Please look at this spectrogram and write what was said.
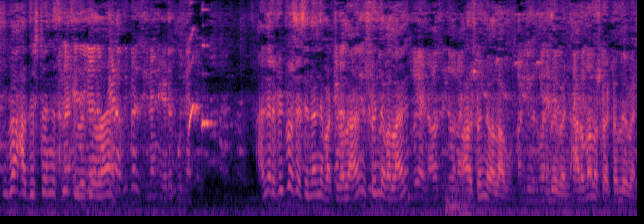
কিবা হাদিসটা এনে না সিলসিলা এটা দিলা কেডা হইবার জিনা নি এটা কই না আনে ফিট প্রসেস এনে বাকি বলা সন্ধ্যা বেলা লয় না। সন্ধ্যা আর মানুষ একটা লইবেন।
